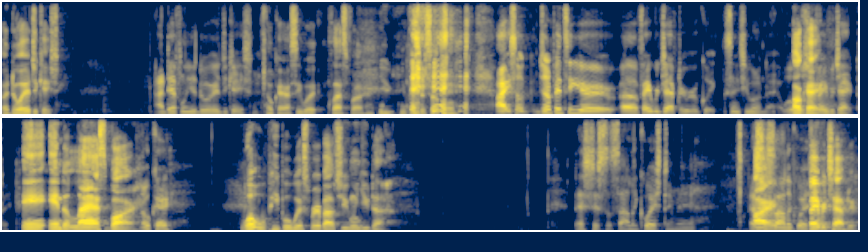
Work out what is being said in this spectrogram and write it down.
adore education. I definitely adore education. Okay, I see what classifier you, you put yourself in. All right, so jump into your uh, favorite chapter real quick, since you on that. What was your Okay. favorite chapter? And, and the last bar. Okay. What will people whisper about you when you die? That's just a solid question, man. That's All a right. solid question. Favorite chapter.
